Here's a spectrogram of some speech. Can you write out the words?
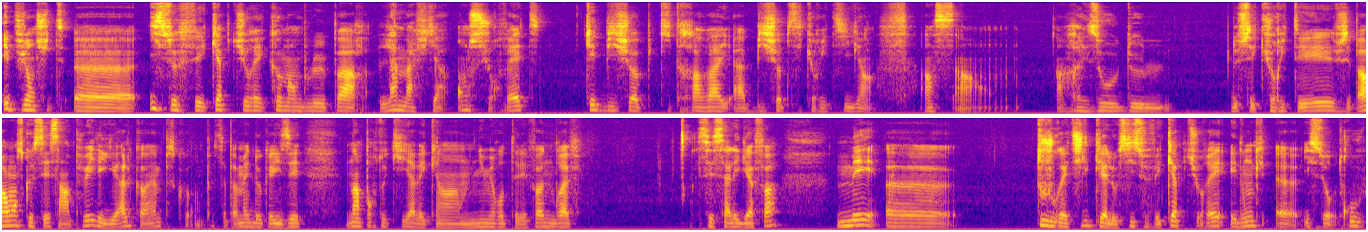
et puis ensuite, euh, il se fait capturer comme un bleu par la mafia en survette. Kate Bishop qui travaille à Bishop Security, un, réseau de, de sécurité. Je sais pas vraiment ce que c'est, c'est un peu illégal quand même, parce que ça permet de localiser n'importe qui avec un numéro de téléphone. Bref, c'est ça les GAFA. Mais euh, toujours est-il qu'elle aussi se fait capturer, et donc euh, ils se retrouvent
